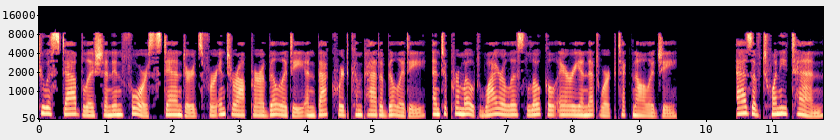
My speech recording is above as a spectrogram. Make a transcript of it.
to establish and enforce standards for interoperability and backward compatibility, and to promote wireless local area network technology. As of 2010,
